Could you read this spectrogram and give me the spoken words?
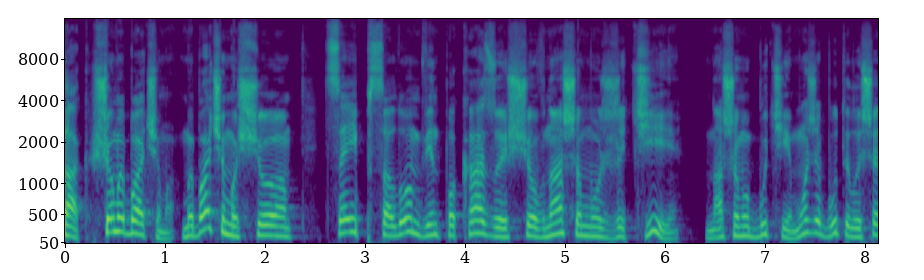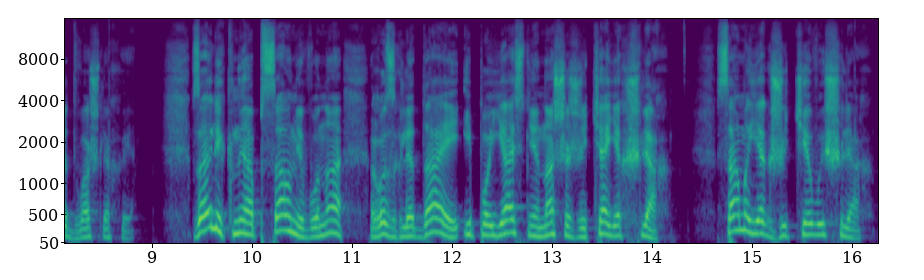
Так, що ми бачимо? Ми бачимо, що цей псалом він показує, що в нашому житті, в нашому бутті може бути лише два шляхи. Взагалі, книга псалмів вона розглядає і пояснює наше життя як шлях, саме як життєвий шлях.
